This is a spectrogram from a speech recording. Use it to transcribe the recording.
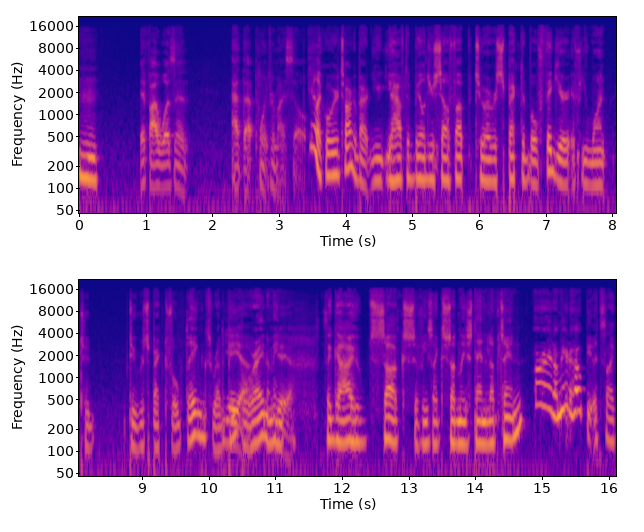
Mhm. if I wasn't at that point for myself. Yeah, like what we were talking about. You you have to build yourself up to a respectable figure if you want to do respectful things for other Yeah, people, yeah. right? I mean, yeah. the guy who sucks if he's like suddenly standing up saying, "All right, I'm here to help you," it's like,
